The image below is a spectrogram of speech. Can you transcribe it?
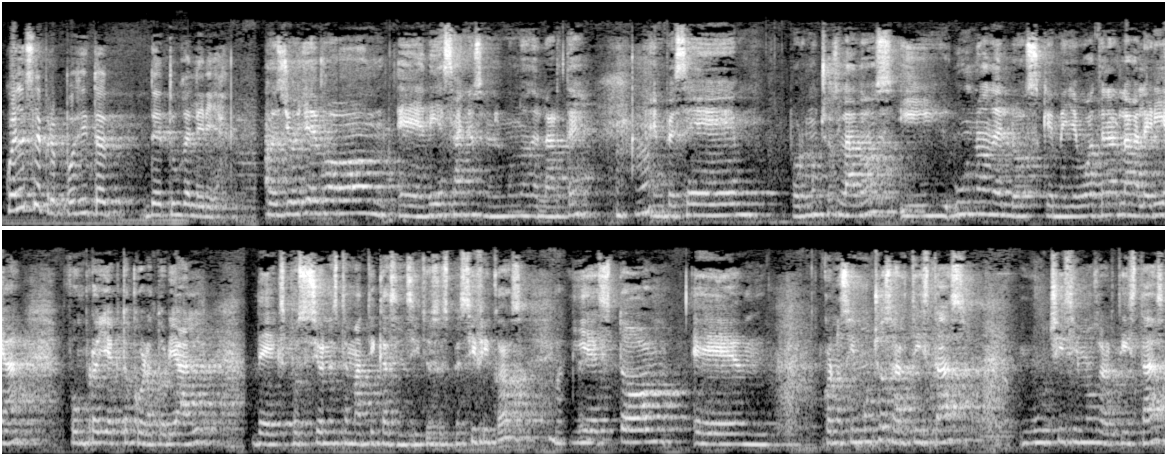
¿Cuál es el propósito de tu galería? Pues yo llevo 10 eh, años en el mundo del arte. Empecé por muchos lados y uno de los que me llevó a tener la galería fue un proyecto curatorial de exposiciones temáticas en sitios específicos. Y esto eh, conocí muchos artistas, muchísimos artistas,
